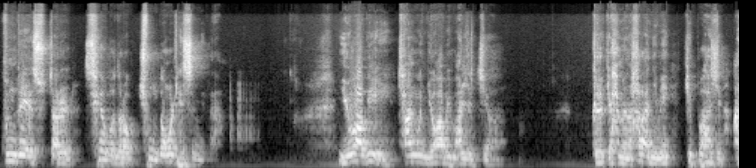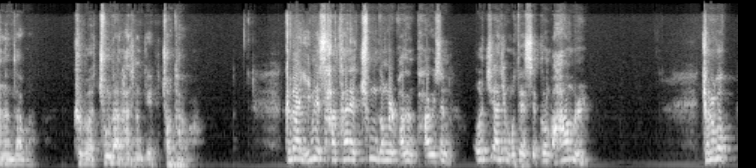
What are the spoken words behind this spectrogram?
군대의 숫자를 세어보도록 충동을 했습니다. 요압이 장군 요압이 말렸죠. 그렇게 하면 하나님이 기뻐하지 않는다고 그거 중단하시는 게 좋다고. 그러나 이미 사탄의 충동을 받은 다윗은 어찌하지 못했어요. 그 마음을 결국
